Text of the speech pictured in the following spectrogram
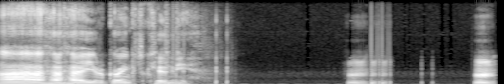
Ah, ha, ha, you're going to kill me. Hmm. Hmm.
